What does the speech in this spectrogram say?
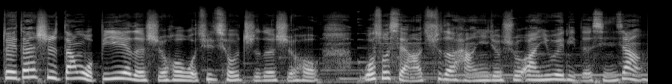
对。但是当我毕业的时候，我去求职的时候，我所想要去的行业就说啊，因为你的形象。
